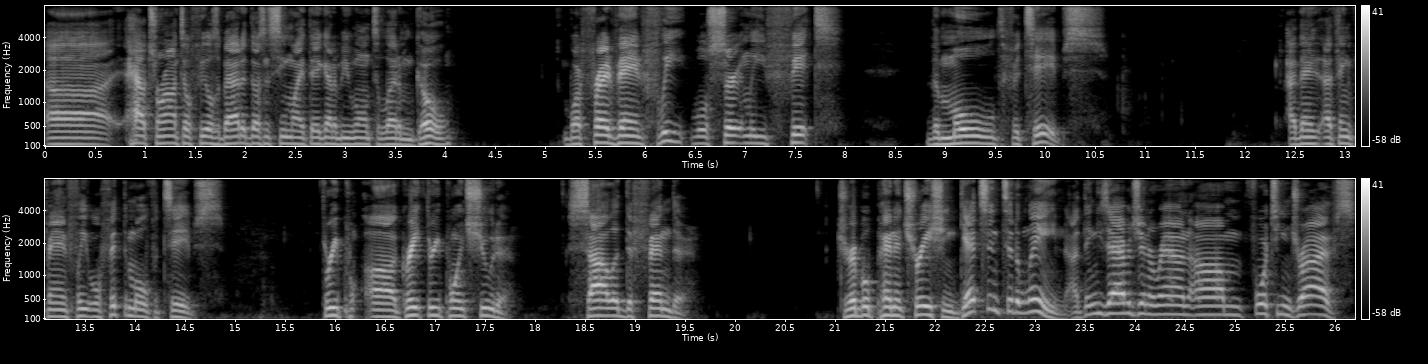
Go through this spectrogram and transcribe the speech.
uh, how Toronto feels about it. Doesn't seem like they're gonna be willing to let him go. But Fred VanVleet will certainly fit the mold for Thibs. I think I think VanVleet will fit the mold for Thibs. Three uh great three-point shooter, solid defender. Dribble penetration, gets into the lane. I think he's averaging around um 14 drives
